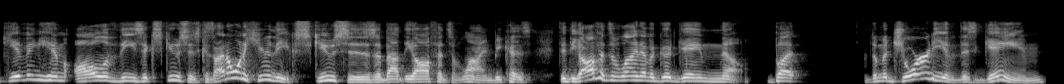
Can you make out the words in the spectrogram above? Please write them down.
giving him all of these excuses because I don't want to hear the excuses about the offensive line because did the offensive line have a good game? No. But the majority of this game,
